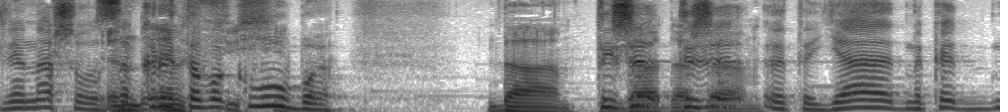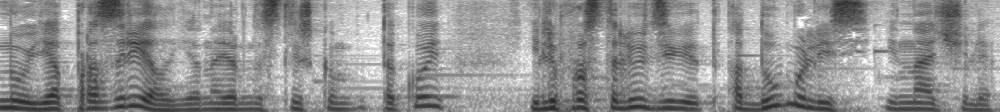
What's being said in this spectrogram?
для нашего закрытого клуба. Да. Ты же, да, да, ты же, да. это, я, ну, я прозрел, я, наверное, слишком такой, или просто люди одумались и начали.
